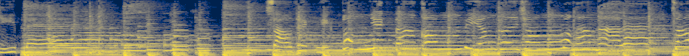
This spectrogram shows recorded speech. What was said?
จีบแลสาวเทคนิคผมยิกตาคมพี่ยังเคยชมว่างามหน้าแลสาว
